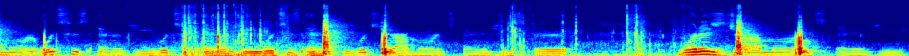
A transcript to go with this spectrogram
Morant? What's his energy? What's his energy? What's his energy? What's Ja Morant's energy, Spirit? What is Morant's energy?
